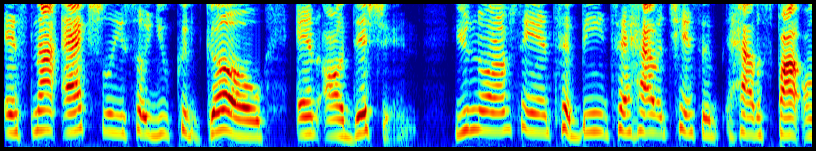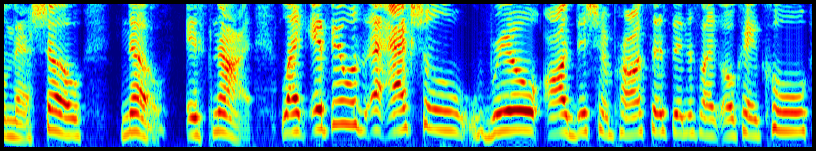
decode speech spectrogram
It's not actually so you could go and audition. You know what I'm saying? To be to have a chance to have a spot on that show. No, it's not. Like if it was an actual real audition process, then it's like, okay, cool.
